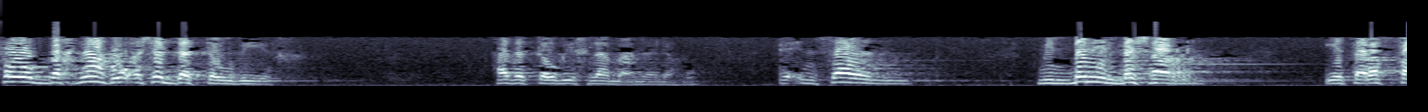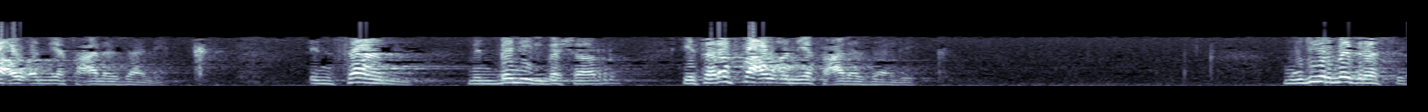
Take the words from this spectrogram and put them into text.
فوبخناه أشد التوبيخ. هذا التوبيخ لا معنى له. إنسان من بني البشر يترفع أن يفعل ذلك. إنسان من بني البشر يترفع أن يفعل ذلك. مدير مدرسة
